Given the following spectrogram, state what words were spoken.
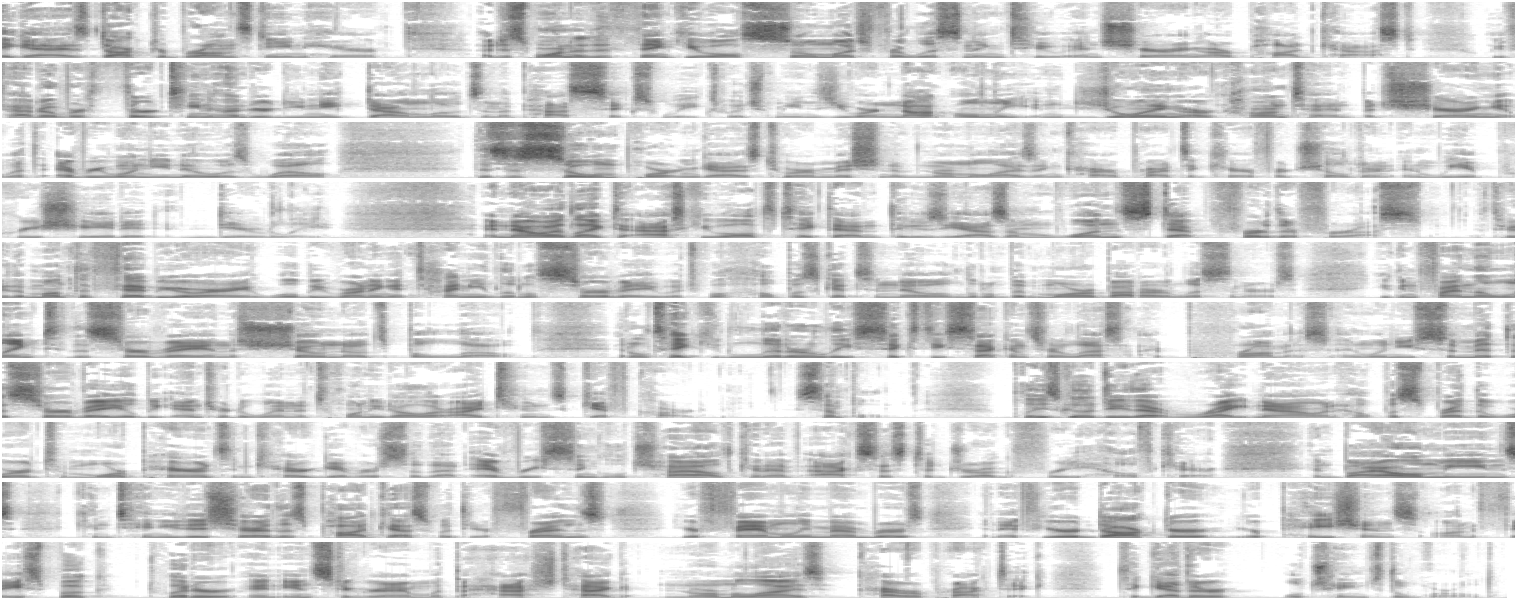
Hey guys, Dr. Bronstein here. I just wanted to thank you all so much for listening to and sharing our podcast. We've had over 1,300 unique downloads in the past six weeks, which means you are not only enjoying our content, but sharing it with everyone you know as well. This is so important, guys, to our mission of normalizing chiropractic care for children, and we appreciate it dearly. And now I'd like to ask you all to take that enthusiasm one step further for us. Through the month of February, we'll be running a tiny little survey which will help us get to know a little bit more about our listeners. You can find the link to the survey in the show notes below. It'll take you literally 60 seconds or less, I promise. And when you submit the survey, you'll be entered to win a $20 iTunes gift card. Simple. Please go do that right now and help us spread the word to more parents and caregivers so that every single child can have access to drug free healthcare. And by all means, continue to share this podcast with your friends, your family members, and if you're a doctor, your patients on Facebook, Twitter, and Instagram with the hashtag normalizechiropractic. Together, we'll change the world.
